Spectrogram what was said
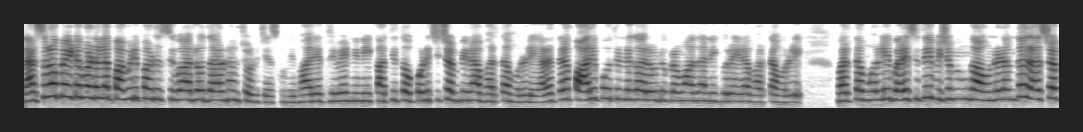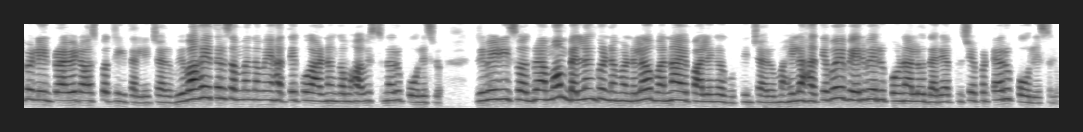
నర్సరావుపేట మండలం పమిడిపాడు శివార్లో దారుణం చోటు చేసుకుంది. భార్య త్రివేణిని కత్తితో పొడిచి చంపిన భర్త మురళి. అనంతరం పారిపోతుండగా రోడ్డు ప్రమాదానికి గురైన భర్త మురళి. భర్త మురళి పరిస్థితి విషమంగా ఉండడంతో నర్సరావుపేటలోని ప్రైవేట్ ఆసుపత్రికి తరలించారు. వివాహేతర సంబంధమైన హత్యకు కారణంగా భావిస్తున్నారు పోలీసులు. త్రివేణి స్వగ్రామం బెల్లంకొండ మండలం వన్నాయపాలెంగా గుర్తించారు. మహిళ హత్యపై వేర్వేరు కోణాల్లో దర్యాప్తు చేపట్టారు పోలీసులు.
